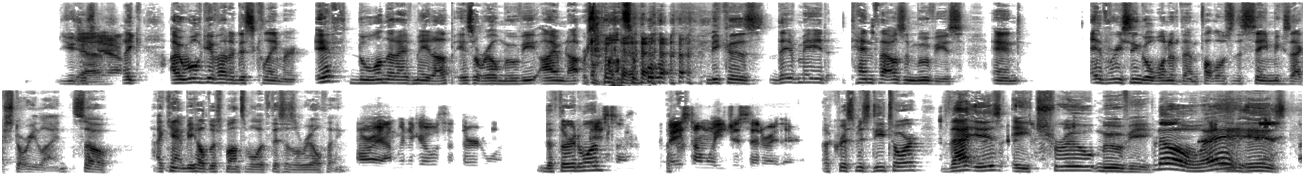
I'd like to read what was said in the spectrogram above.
You just Yeah. Yeah. like I will give out a disclaimer. If the one that I've made up is a real movie, I'm not responsible because they've made 10,000 movies and every single one of them follows the same exact storyline. So, I can't be held responsible if this is a real thing. All right, I'm gonna go with the third one The third one, based on based on what you just said right there. A Christmas Detour, that is a true movie. No way. It is.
